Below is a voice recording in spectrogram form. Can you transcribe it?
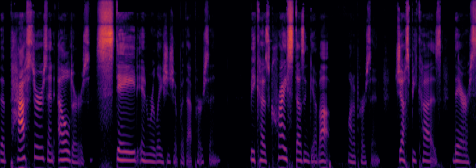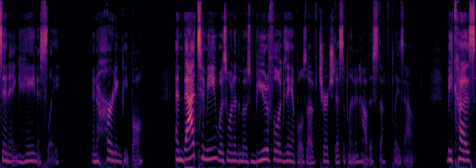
the pastors and elders stayed in relationship with that person because Christ doesn't give up on a person just because they're sinning heinously and hurting people. And that to me was one of the most beautiful examples of church discipline and how this stuff plays out. Because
